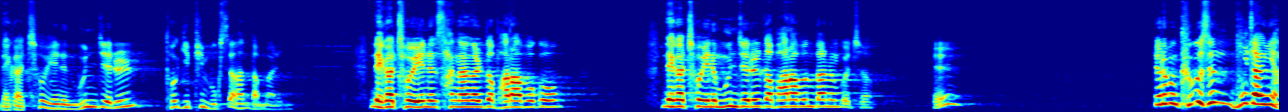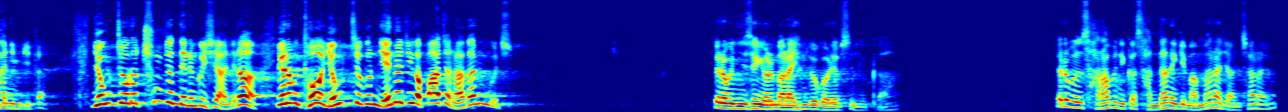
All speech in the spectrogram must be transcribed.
내가 처해 있는 문제를 더 깊이 묵상한단 말입니다. 내가 처해 있는 상황을 더 바라보고 내가 처해 있는 문제를 더 바라본다는 거죠. 예? 여러분 그것은 무장이 아닙니다. 영적으로 충전되는 것이 아니라 여러분 더 영적인 에너지가 빠져나가는 거죠. 여러분 인생이 얼마나 힘들고 어렵습니까? 여러분 살아보니까 산다는 게 만만하지 않잖아요.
